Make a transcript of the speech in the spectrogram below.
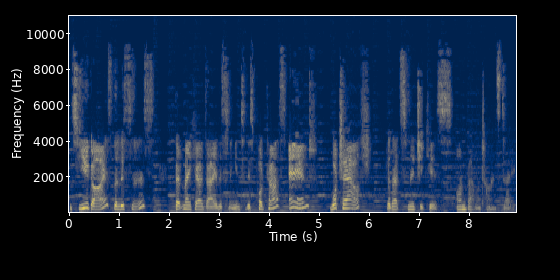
It's you guys, the listeners, that make our day listening into this podcast. And watch out for that smoochy kiss on Valentine's Day.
